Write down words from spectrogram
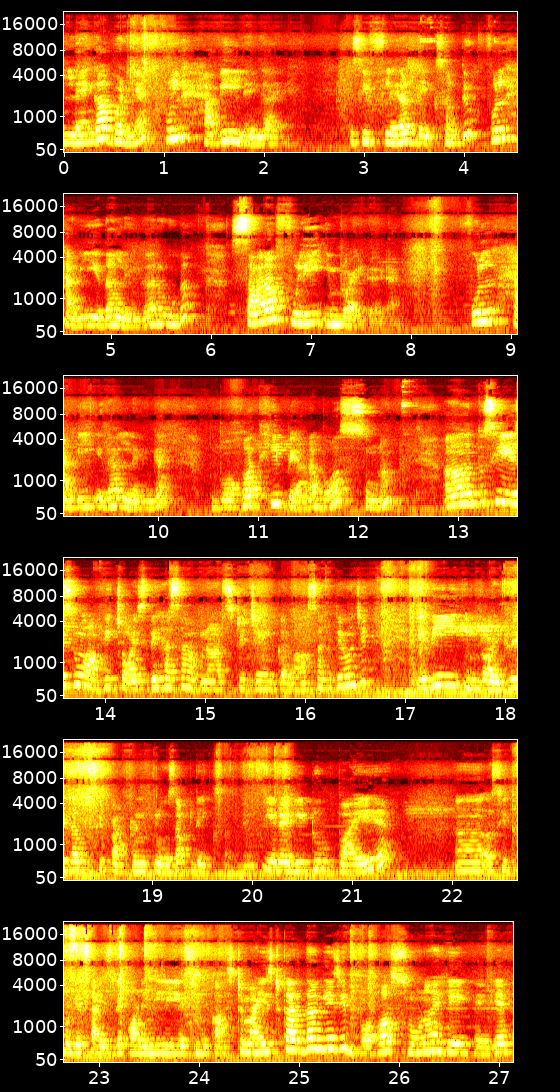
ਲਹਿੰਗਾ ਬਣਿਆ ਫੁੱਲ ਹੈਵੀ ਲਹਿੰਗਾ ਹੈ। ਤੁਸੀਂ ਫਲੇਅਰ ਦੇਖ ਸਕਦੇ ਹੋ ਫੁੱਲ ਹੈਵੀ ਇਹਦਾ ਲਹਿੰਗਾ ਰਹੂਗਾ। ਸਾਰਾ ਫੁੱਲੀ ਐਮਬ੍ਰਾਇਡਰਡ ਹੈ। ਫੁੱਲ ਹੈਵੀ ਇਹਦਾ ਲਹਿੰਗਾ ਬਹੁਤ ਹੀ ਪਿਆਰਾ ਬਹੁਤ ਸੋਹਣਾ ਤੁਸੀਂ ਇਸ ਨੂੰ ਆਪਦੀ ਚੋਇਸ ਦੇ ਹਿਸਾਬ ਨਾਲ ਸਟਿਚਿੰਗ ਕਰਵਾ ਸਕਦੇ ਹੋ ਜੀ ਇਹਦੀ ਐਮਬ੍ਰਾਇਡਰੀ ਦਾ ਤੁਸੀਂ ਪੈਟਰਨ ক্লোਜ਼ ਅਪ ਦੇਖ ਸਕਦੇ ਹੋ ਇਹ ਰੈਡੀ ਟੂ ਬਾਏ ਹੈ ਅਸੀਂ ਤੁਹਾਡੇ ਸਾਈਜ਼ ਦੇ ਅਕੋਰਡਿੰਗਲੀ ਇਸ ਨੂੰ ਕਸਟਮਾਈਜ਼ਡ ਕਰ ਦਾਂਗੇ ਜੀ ਬਹੁਤ ਸੋਹਣਾ ਇਹ ਹੈਗਾ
